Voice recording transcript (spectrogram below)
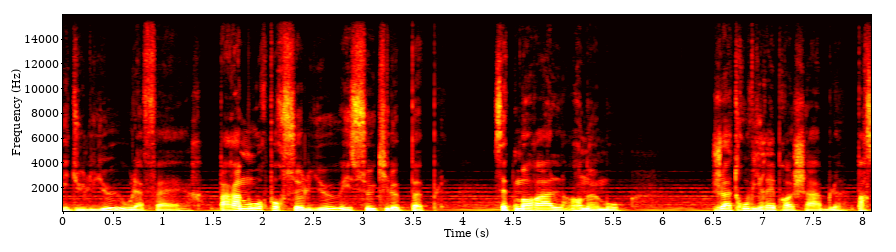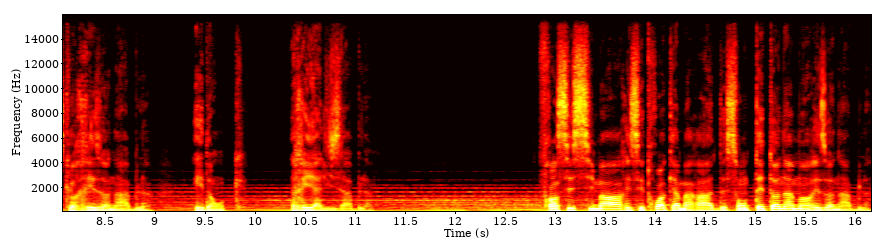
et du lieu où la faire, par amour pour ce lieu et ceux qui le peuplent, cette morale en un mot, je la trouve irréprochable parce que raisonnable et donc réalisable. Francis Simard et ses trois camarades sont étonnamment raisonnables.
